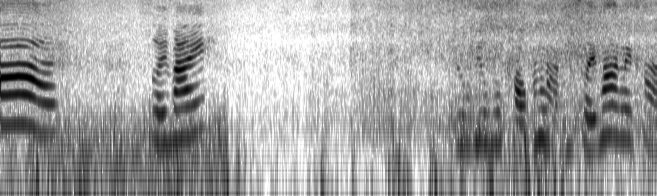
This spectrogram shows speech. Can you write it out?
สวยไหมดูวิวภูเขาข้างหลังสวยมากเลยค่ะ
